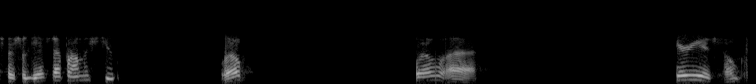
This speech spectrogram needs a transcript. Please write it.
special guest I promised you? Well, well, uh, here he is, folks.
